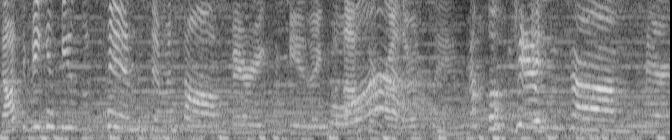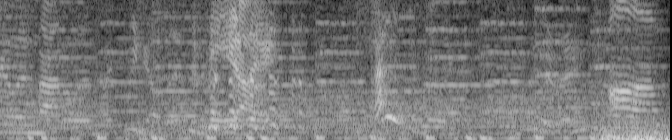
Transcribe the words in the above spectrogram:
Not to be confused with Tim. Tim and Tom, very confusing, but that's her brother's name. Tim, Tom, Mary Marilyn, Madeline. Like, we nailed it. Yeah. That is a really Um,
